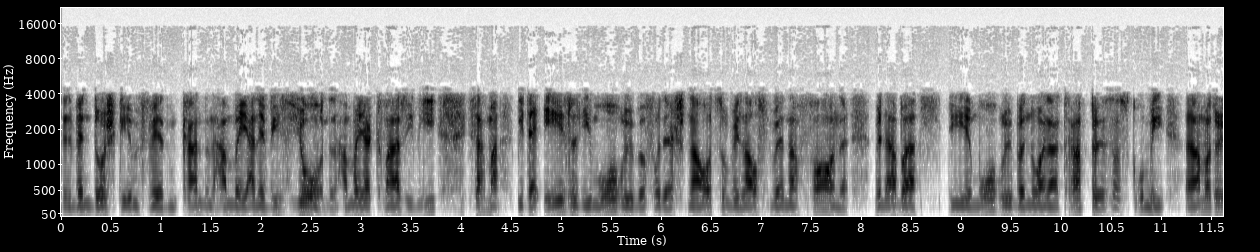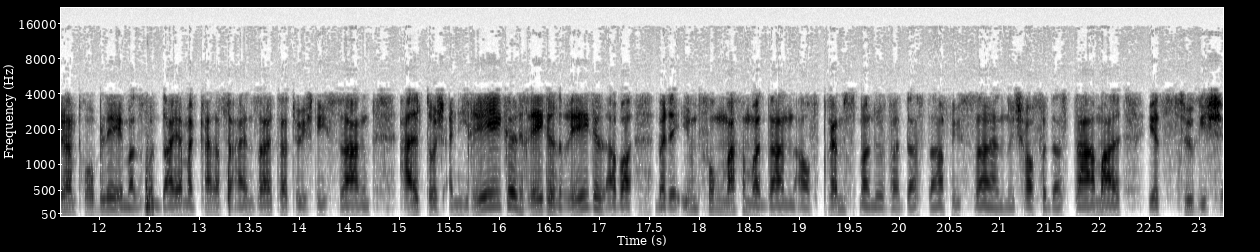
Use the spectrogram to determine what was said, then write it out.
Denn wenn durchgeimpft werden kann, dann haben wir ja eine Vision. Dann haben wir ja quasi wie, ich sag mal, wie der Esel die Mohrrübe vor der Schnauze und wir laufen wir nach vorne. Wenn aber die Mohrrübe nur einer Trappe ist aus Gummi, dann haben wir natürlich ein Problem. Also von daher, man kann auf der einen Seite natürlich nicht sagen, halt euch an die Regeln, Regeln, Regeln, aber bei der Impfung machen wir dann auf Bremsmanöver. Das darf nicht sein. Ich hoffe, dass da mal jetzt zügig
